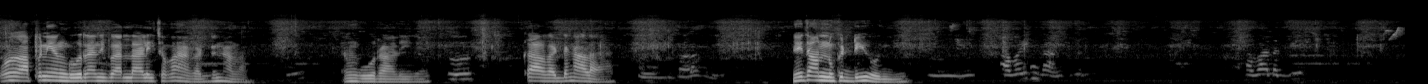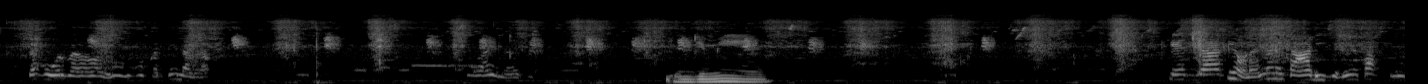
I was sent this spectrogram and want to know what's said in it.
ਉਹ ਆਪਣੀ ਅੰਗੂਰਾਂ ਦੀ ਬੱਲ ਵਾਲੀ ਚੋਂ ਘਾਹ ਕੱਢਣ ਵਾਲਾ। ਅੰਗੂਰ ਵਾਲੀ ਹੂੰ ਘਾਹ ਕੱਢਣ ਵਾਲਾ ਬਾਲਾ ਨਹੀਂ ਤਾਂ ਉਹਨੂੰ ਕਿੱਡੀ ਹੋ ਗਈ। ਹਵਾ ਹੀ ਨਹੀਂ ਲੱਗਦੀ ਹਵਾ ਲੱਗੇ ਤਾਂ ਹੋਰ ਬ- ਉਹ ਕੱਢੇ ਲੱਗਦਾ। ਹਵਾ ਨਹੀਂ ਲੱਗਦੀ ਜਿਮੀ ਖੇਤ ਜਾ ਕੇ ਆਉਣਾ ਇਹਨਾਂ ਨੇ ਤਾਂ ਡੀਕਦੇ ਆ ਪਾਸੇ ਨੂੰ।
